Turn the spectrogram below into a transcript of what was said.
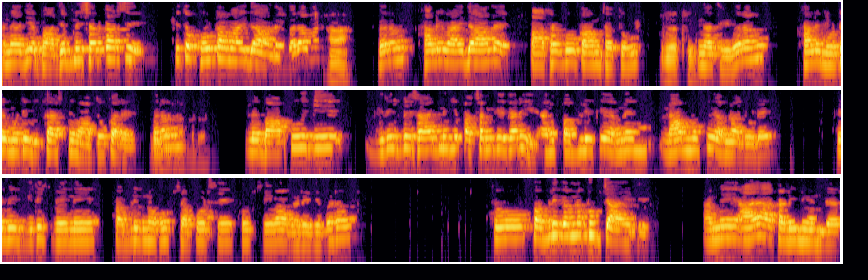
અને આજે જે ભાજપની સરકાર છે એ તો ખોટા વાયદા આલે બરાબર? બરાબર? ખાલી વાયદા આલે પાછળ કોઈ કામ થતું નથી. બરાબર? ખાલી મોટી મોટી વિકાસની વાતો કરે બરાબર. એટલે બાપુ જે ગિરીશભાઈ સાહેબની જે પસંદગી કરી અને પબ્લિકે એમને નામ મૂક્યું એમના જોડે કે ભાઈ ગિરીશભાઈને પબ્લિકનો ખૂબ સપોર્ટ છે ખૂબ સેવા કરે છે બરાબર? તો પબ્લિક અમને ખૂબ ચાહે છે. અમે આયા અકાડીની અંદર.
